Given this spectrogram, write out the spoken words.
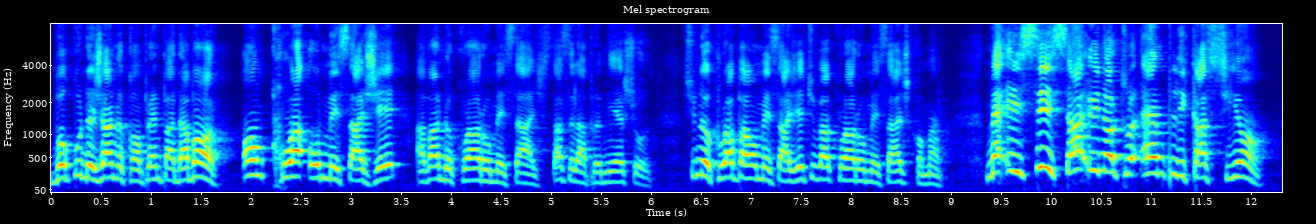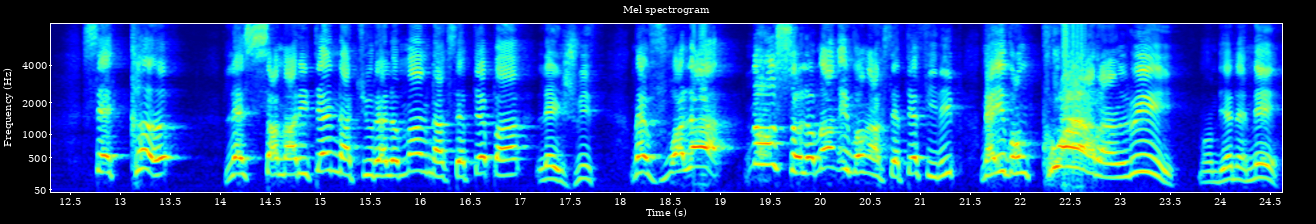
beaucoup de gens ne comprennent pas. D'abord, on croit au messager avant de croire au message. Ça, c'est la première chose. Si tu ne crois pas au messager, tu vas croire au message comment? Mais ici, ça a une autre implication c'est que les Samaritains naturellement n'acceptaient pas les Juifs. Mais voilà, non seulement ils vont accepter Philippe, mais ils vont croire en lui, mon bien-aimé,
